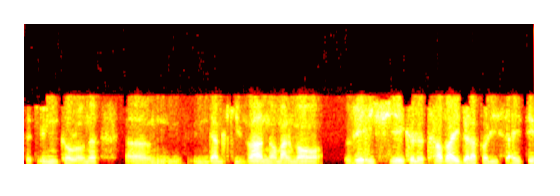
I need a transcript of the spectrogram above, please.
c'est une coroner, euh, une dame qui va normalement vérifier que le travail de la police a été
